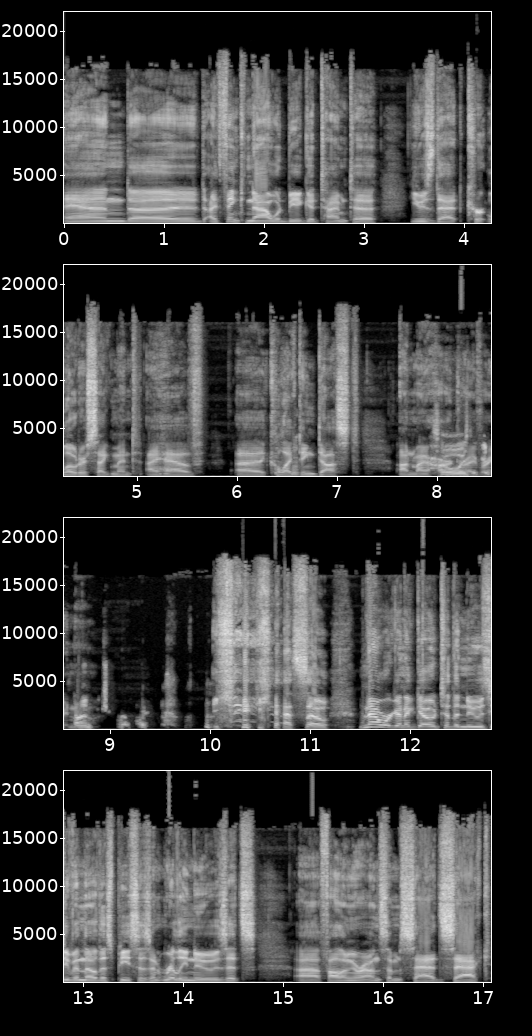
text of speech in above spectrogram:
and uh, I think now would be a good time to use that Kurt Loder segment I have uh, collecting dust on my hard drive right now. yeah, so now we're going to go to the news, even though this piece isn't really news. It's uh, following around some sad sack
